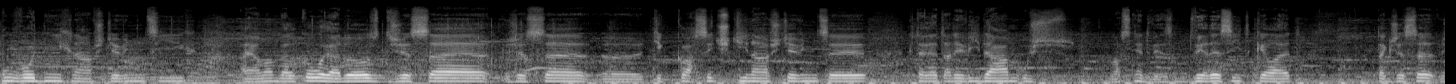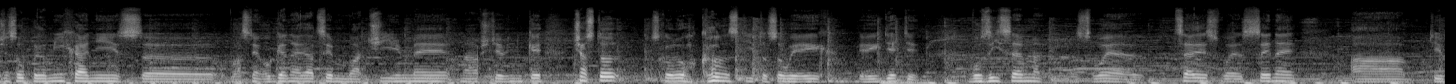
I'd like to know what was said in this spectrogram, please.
původních návštěvnících a já mám velkou radost, že se, že se e, ti klasičtí návštěvníci, které tady vídám už vlastně dvě, dvě desítky let, takže se, že jsou promíchaní s e, vlastně o generaci mladšími návštěvníky. Často s chodou okolností to jsou jejich, jejich děti. Vozí sem svoje dcery, svoje syny, a ti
